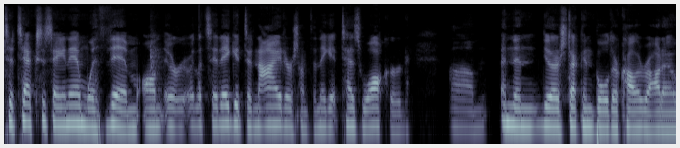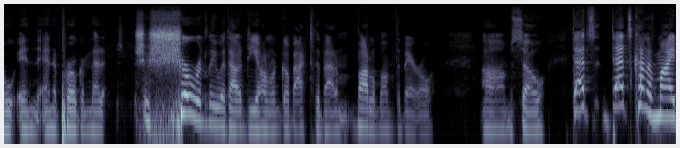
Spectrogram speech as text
to Texas A&M with them on, or, or let's say they get denied or something, they get Tez Walkered. Um, and then they're stuck in Boulder, Colorado, in, in a program that assuredly without Deion would go back to the bottom, bottom of the barrel. Um, so that's that's kind of my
